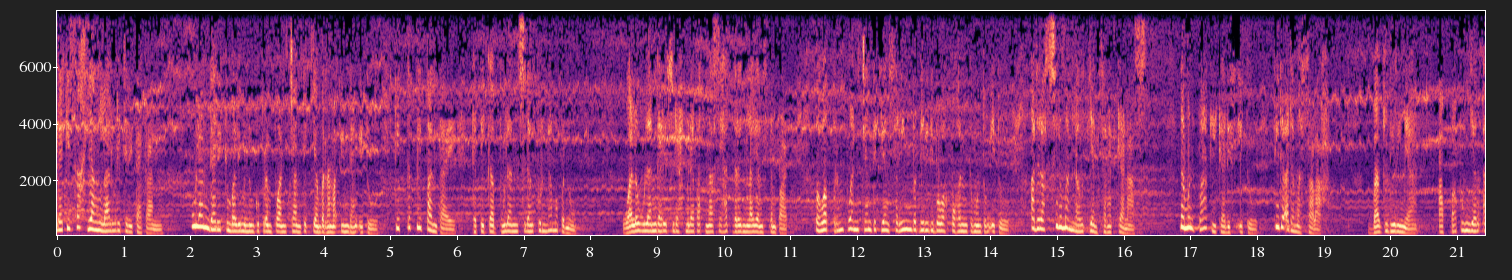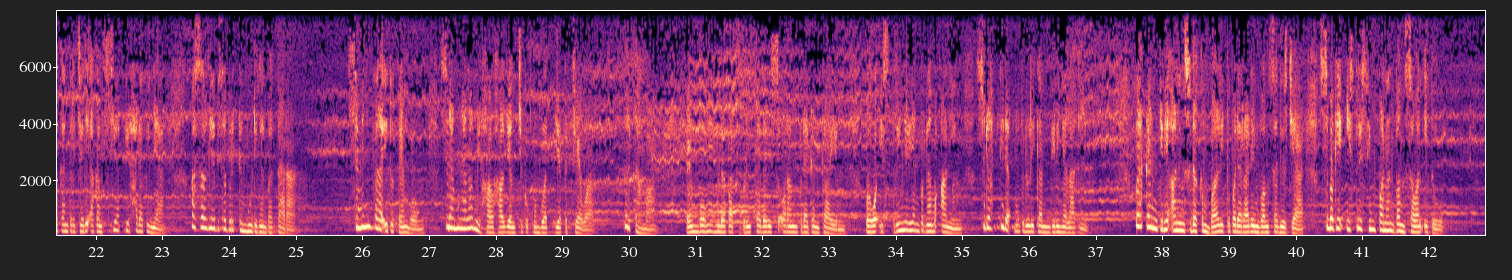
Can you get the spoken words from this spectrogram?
Pada kisah yang lalu diceritakan, Bulan dari kembali menunggu perempuan cantik yang bernama Indang itu di tepi pantai ketika bulan sedang purnama penuh. Walau Wulandari sudah mendapat nasihat dari nelayan setempat bahwa perempuan cantik yang sering berdiri di bawah pohon kemuntung itu adalah siluman laut yang sangat ganas. Namun bagi gadis itu tidak ada masalah. Bagi dirinya, apa pun yang akan terjadi akan siap dihadapinya, asal dia bisa bertemu dengan Batara. Sementara itu Tembong sedang mengalami hal-hal yang cukup membuat dia kecewa. Pertama, Tembong mendapat berita dari seorang pedagang kain bahwa istrinya yang bernama Aning sudah tidak mempedulikan dirinya lagi. Bahkan kini Aning sudah kembali kepada Raden Wangsadirja sebagai istri simpanan bangsawan itu.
